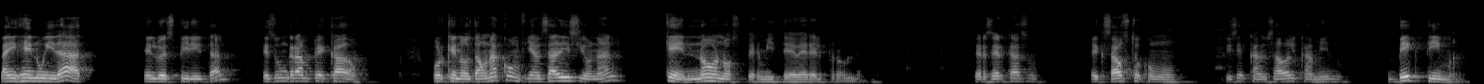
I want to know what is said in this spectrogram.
La ingenuidad en lo espiritual es un gran pecado porque nos da una confianza adicional que no nos permite ver el problema. Tercer caso, exhausto como dice, cansado del camino. Víctima.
